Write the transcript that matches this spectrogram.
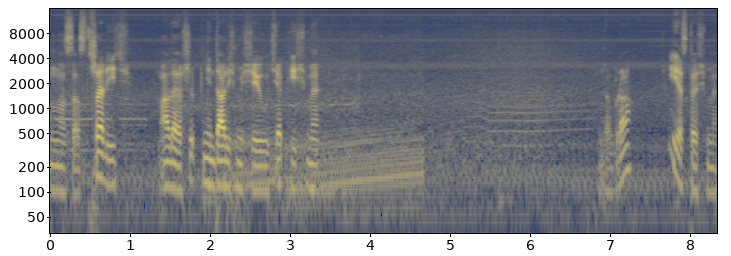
nas zastrzelić, ale szybko nie daliśmy się i uciekliśmy. Dobra. I jesteśmy.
